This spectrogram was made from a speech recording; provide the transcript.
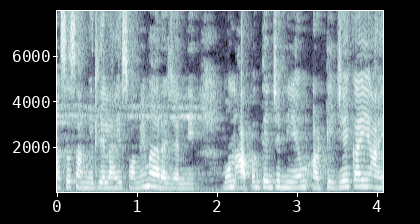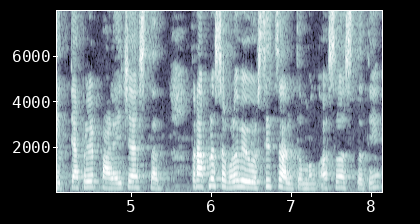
असं सांगितलेलं आहे स्वामी महाराजांनी. म्हणून आपण त्यांचे नियम अटी जे काही आहेत ते आपल्याला पाळायचे असतात तर आपलं सगळं व्यवस्थित चालतं मग असं असतं ते.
